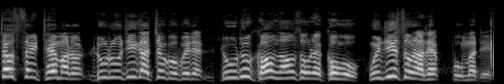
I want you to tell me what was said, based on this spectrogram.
ကျောက်စိတ်ထဲမှာတော့လူလူကြီးကကျောက်ကိုပေးတဲ့လူထုခေါင်းဆောင်ဆိုတဲ့ဂုံကိုဝင်ကြီးဆိုတာတဲ့ပုံမှတ်တယ်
